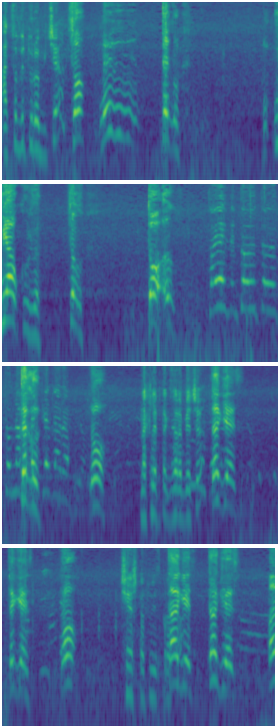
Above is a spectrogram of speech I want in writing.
A co wy tu robicie? Co? No, y, tego. Miał kurde. Co? To, y, To jest, to, to, to na Tego- zarobią. no, Na chleb tak zarabiacie? tak jest. Tak jest. No, Ciężka tu jest praca? tak jest, tak jest. Pan,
